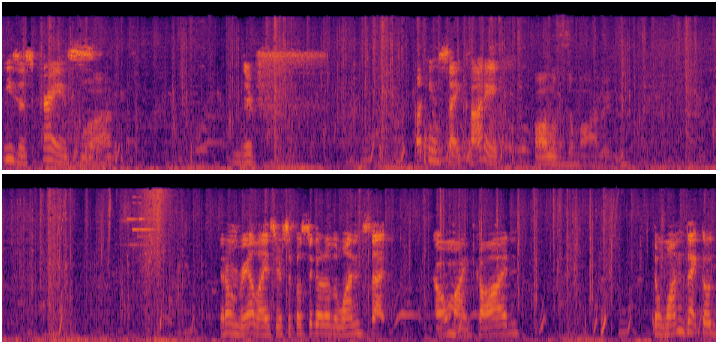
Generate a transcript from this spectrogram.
Jesus Christ. What? They're fucking psychotic. All of them are, baby. They don't realize you're supposed to go to the ones that. Oh my god. The ones that go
